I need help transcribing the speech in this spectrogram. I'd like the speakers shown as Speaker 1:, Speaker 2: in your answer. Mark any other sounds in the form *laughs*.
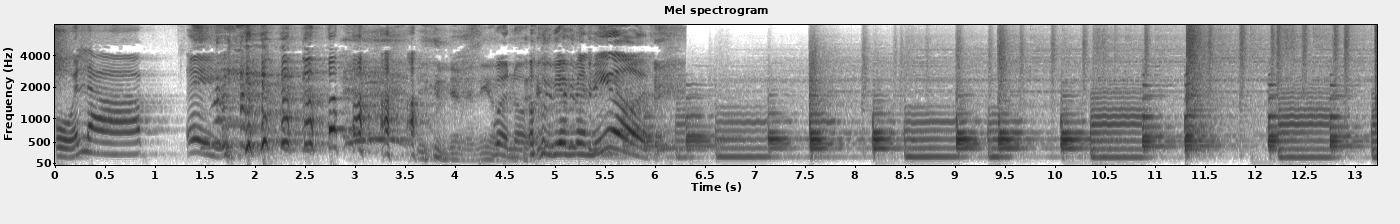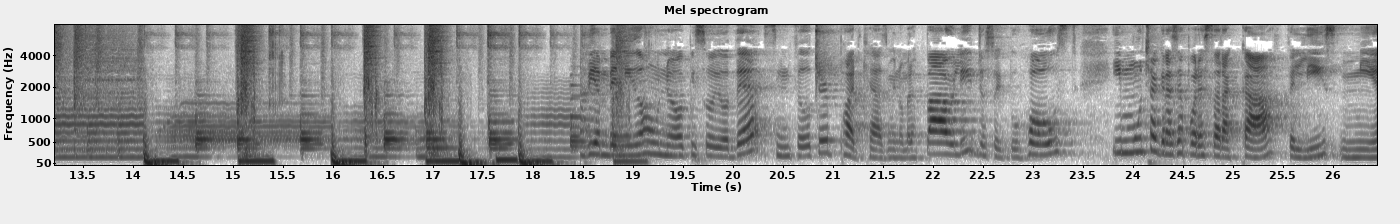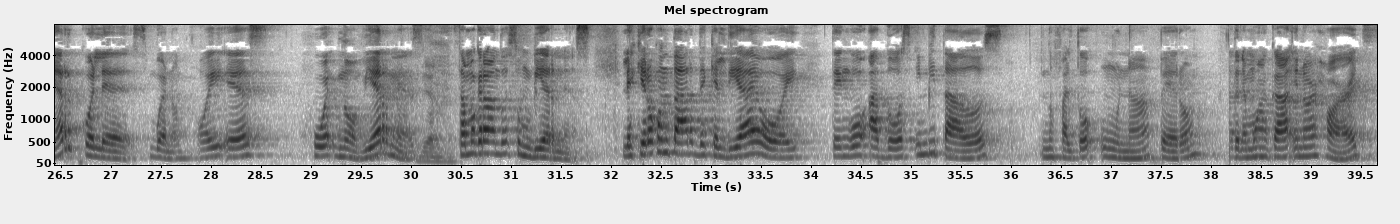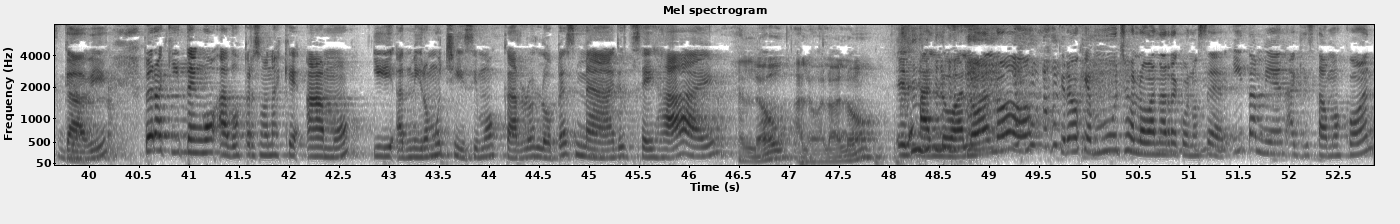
Speaker 1: Hola. Hey. *laughs*
Speaker 2: Bienvenido.
Speaker 1: Bueno, bienvenidos. Bienvenidos a un nuevo episodio de Sin Filter Podcast. Mi nombre es Pauli, yo soy tu host y muchas gracias por estar acá. Feliz miércoles. Bueno, hoy es jue- no, viernes.
Speaker 2: Viernes.
Speaker 1: Estamos grabando esto un viernes. Les quiero contar de que el día de hoy tengo a dos invitados. Nos faltó una, pero tenemos acá in our hearts, Gaby. Pero aquí tengo a dos personas que amo y admiro muchísimo. Carlos López Mag, say hi.
Speaker 2: Hello, aló, aló, aló.
Speaker 1: El aló, aló, *laughs* aló. Creo que muchos lo van a reconocer. Y también aquí estamos con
